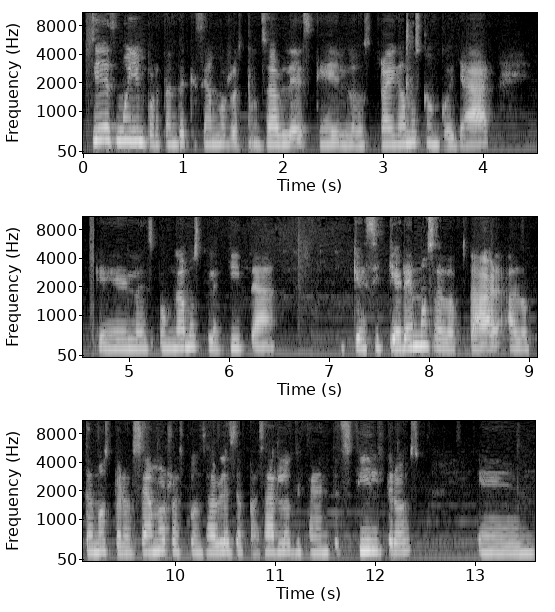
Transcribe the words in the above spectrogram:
sí es muy importante que seamos responsables, que los traigamos con collar, que les pongamos plaquita, que si queremos adoptar, adoptemos, pero seamos responsables de pasar los diferentes filtros. Em,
